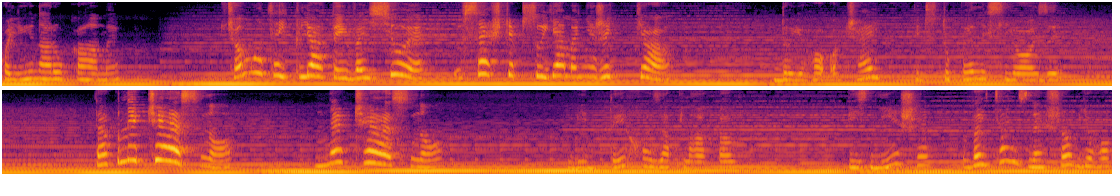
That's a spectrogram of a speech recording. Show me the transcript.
коліна руками. Чому цей клятий Вайсюе все ще псує мені життя? До його очей підступили сльози. Так нечесно, нечесно. Він тихо заплакав. Пізніше Вайцянь знайшов його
